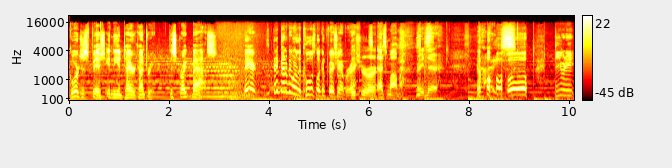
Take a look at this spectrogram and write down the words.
gorgeous fish in the entire country the striped bass. They're, they've gotta be one of the coolest looking fish ever, right? They sure are. That's Mama right there. Oh, beauty.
